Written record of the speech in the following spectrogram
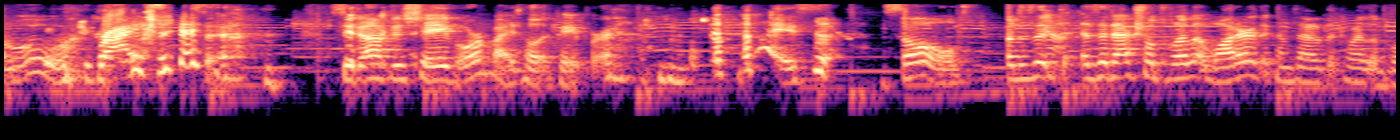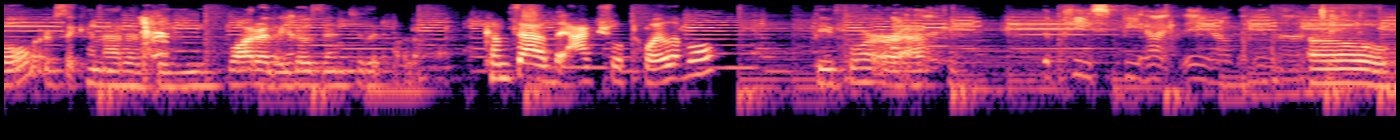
Whoa. Right. so, so you don't have to shave or buy toilet paper. nice. Sold. But is it Yeah. is it actual toilet water that comes out of the toilet bowl, or does it come out of the water that goes into the toilet bowl? comes out of the actual toilet bowl? Before or after? The piece behind, you know, in the tank. Oh,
